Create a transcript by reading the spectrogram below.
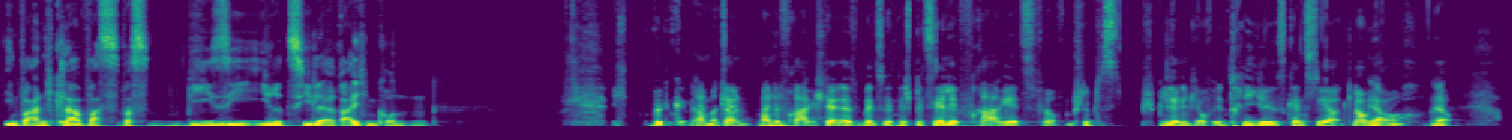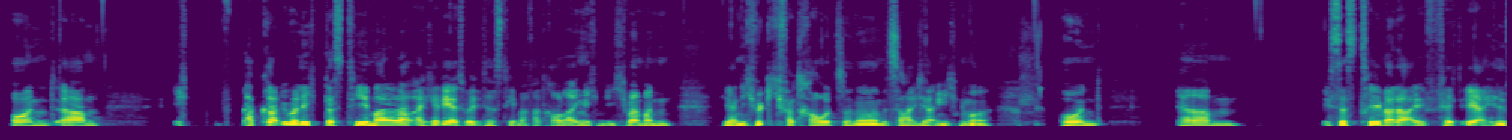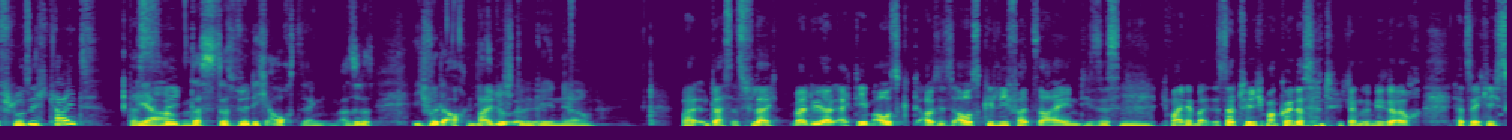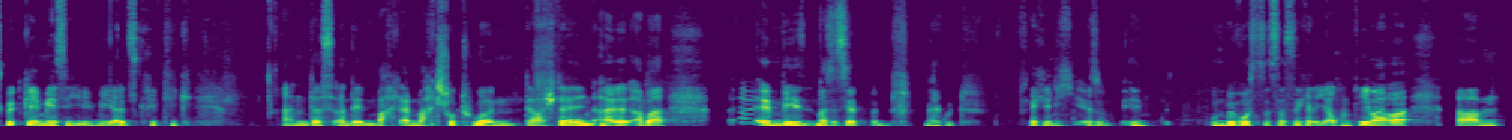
ihnen war nicht klar, was, was, wie sie ihre Ziele erreichen konnten. Ich würde gerne meine mhm. Frage stellen, also wenn es eine spezielle Frage jetzt für ein bestimmtes Spiel, nämlich auf Intrige, das kennst du ja, glaube ich, ja, auch. Ja. Und ähm, ich habe gerade überlegt, das Thema, ich hätte erst überlegt, das Thema Vertrauen eigentlich nicht, weil man ja nicht wirklich vertraut, sondern man bezahlt mhm. ja eigentlich nur. Und ähm, ist das Thema da vielleicht eher Hilflosigkeit? Deswegen, ja, das, das würde ich auch denken. Also das, ich würde auch in diese Richtung du, gehen, ja. Weil das ist vielleicht, weil du ja dem aus, also dieses ausgeliefert sein, dieses, hm. ich meine, ist natürlich, man könnte das natürlich dann irgendwie auch tatsächlich Squid Game mäßig irgendwie als Kritik an das, an den Macht, an Machtstrukturen darstellen. aber im Wesentlichen, was ist ja, na gut, vielleicht nicht, also unbewusst ist das sicherlich auch ein Thema, aber ähm,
